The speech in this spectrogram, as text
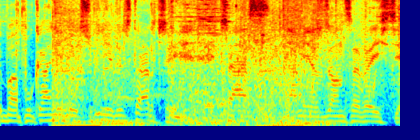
Chyba pukanie do drzwi nie wystarczy. Czas na miażdżące wejście.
